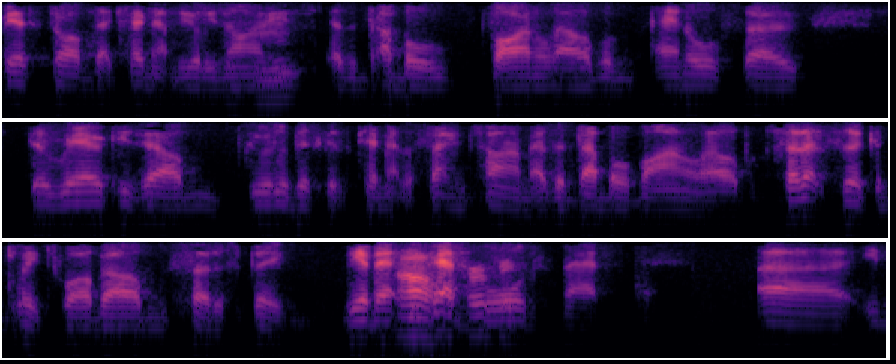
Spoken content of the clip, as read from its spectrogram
Best of that came out in the early Mm-hmm. 90s as a double vinyl album, and also the Rarities album, Gorilla Biscuits, came out at the same time as a double vinyl album. So that's a complete 12 albums, so to speak. We have, Oh, we've had perfect. more than that uh, in,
